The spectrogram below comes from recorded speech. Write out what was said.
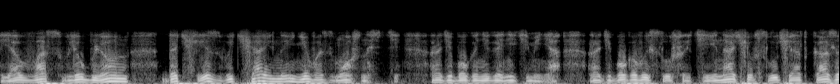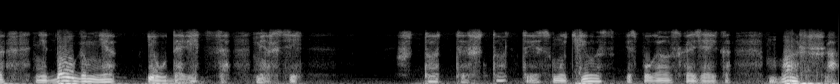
я в вас влюблен до чрезвычайной невозможности. Ради бога не гоните меня, ради бога выслушайте, иначе в случае отказа недолго мне и удавиться. Мерси». «Что ты, что ты?» — смутилась, испугалась хозяйка. «Маша!»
